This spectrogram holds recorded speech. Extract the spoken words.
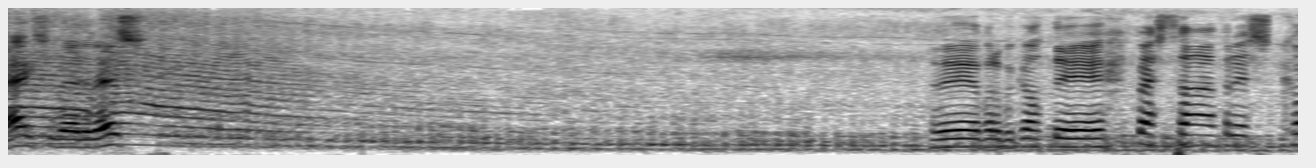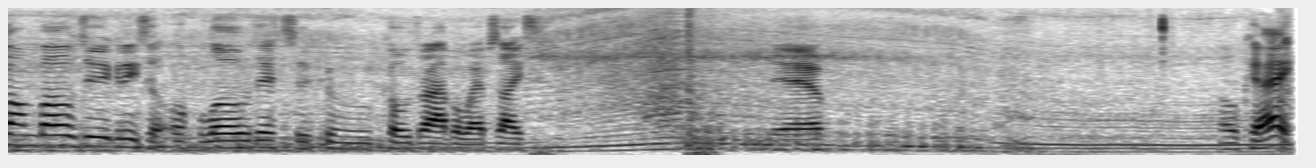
Okay, so there it is. Uh, what have we got there? Best time for this combo? Do you agree to upload it to co-driver website? Yeah. Okay.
